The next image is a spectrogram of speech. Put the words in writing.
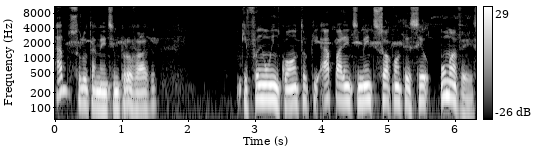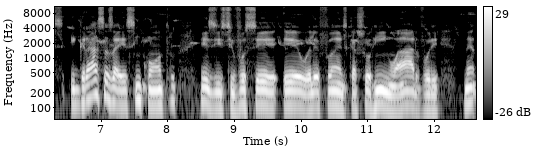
absolutamente improvável, que foi um encontro que aparentemente só aconteceu uma vez. E graças a esse encontro existe você, eu, elefante, cachorrinho, árvore. Né?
